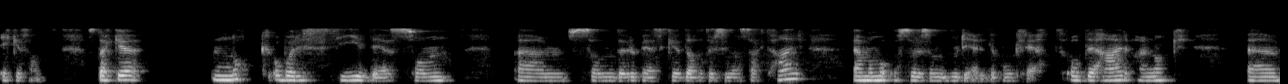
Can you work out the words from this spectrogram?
Ikke sant? Så det er ikke nok å bare si det som, um, som det europeiske datatilsynet har sagt her. Man må også liksom vurdere det konkret. Og det her er nok Uh,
